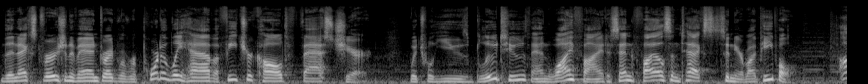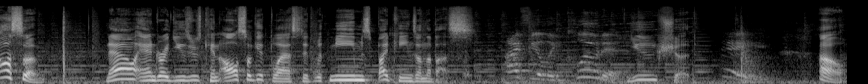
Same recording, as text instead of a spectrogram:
The next version of Android will reportedly have a feature called Fast Share, which will use Bluetooth and Wi Fi to send files and texts to nearby people. Awesome! Now, Android users can also get blasted with memes by teens on the bus. I feel included. You should. Hey. Oh,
